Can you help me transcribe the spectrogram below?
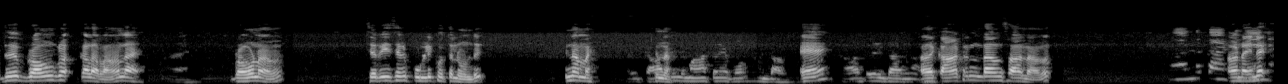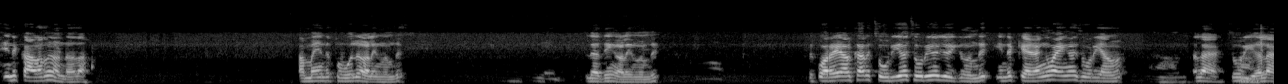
ഇത് ബ്രൗൺ കളറാണ് അല്ലേ? ബ്രൗൺ ആണ്. ചെറിയ ചെറിയ പുള്ളിക്കുത്തലുണ്ട്. ഇന്നമ്മ ഏ? അതെ കാട്ടിലുണ്ടാവുന്ന സാധനമാണ്. അതുകൊണ്ട് അതിന്റെ ഇതിന്റെ കളറ് കണ്ടോ അതാ. അമ്മ ഇതിന്റെ തോൽ കളയുന്നുണ്ട്. ലതിയും കളയുന്നുണ്ട്. ഇത് കുറെ ആൾക്കാർ ചൊറിയോ ചൊറിയോ ചോദിക്കുന്നുണ്ട്. ഇതിന്റെ കിഴങ്ങ് ഭയങ്കര ചൊറിയാണ്. അല്ലേ? ചൊറിയോ അല്ലേ?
